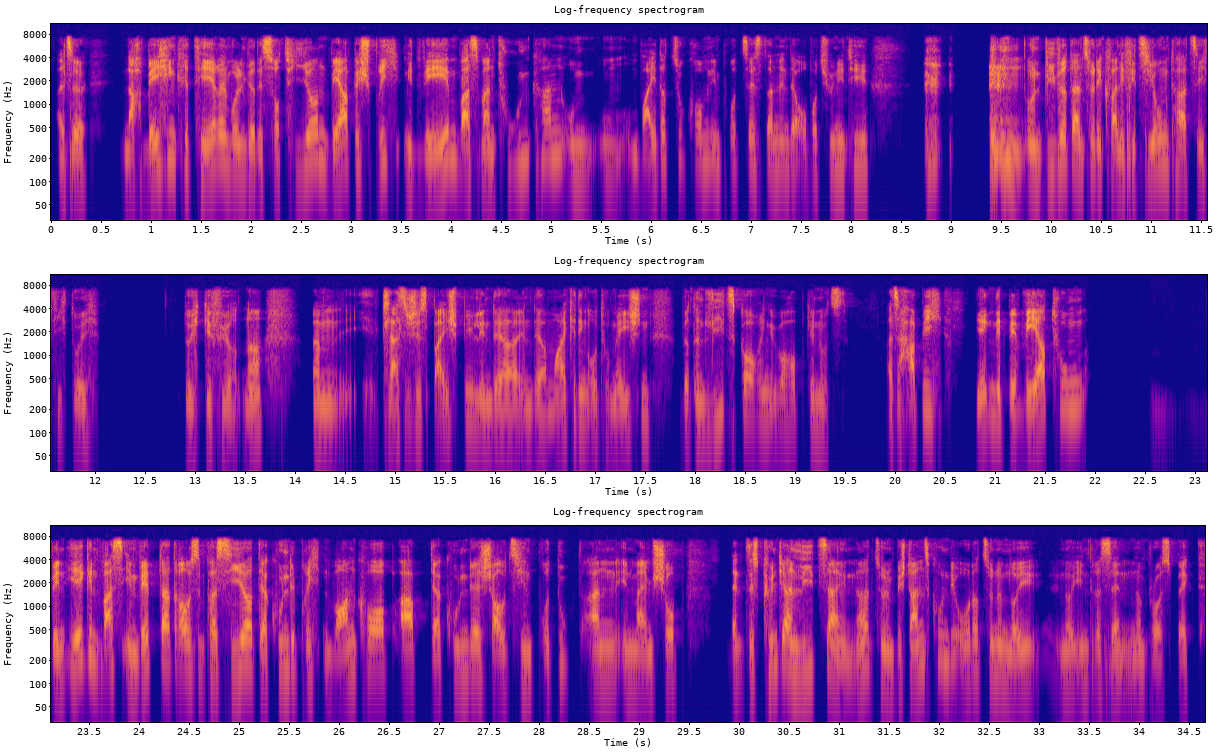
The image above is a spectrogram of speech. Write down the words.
Also nach welchen Kriterien wollen wir das sortieren? Wer bespricht mit wem, was man tun kann, um, um, um weiterzukommen im Prozess dann in der Opportunity? Und wie wird dann so eine Qualifizierung tatsächlich durch, durchgeführt? Ne? Ähm, klassisches Beispiel in der, in der Marketing Automation wird ein Lead Scoring überhaupt genutzt. Also habe ich irgendeine Bewertung, wenn irgendwas im Web da draußen passiert, der Kunde bricht einen Warenkorb ab, der Kunde schaut sich ein Produkt an in meinem Shop, das könnte ja ein Lead sein, ne, zu einem Bestandskunde oder zu einem Neu, Neuinteressenten, einem Prospect.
